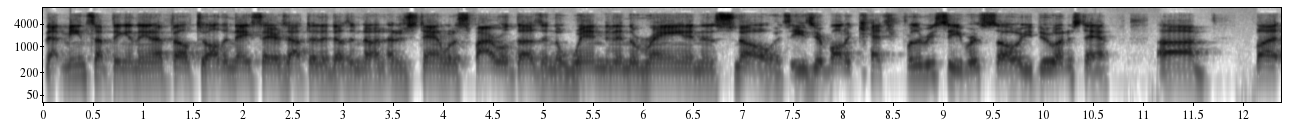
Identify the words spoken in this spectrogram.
that means something in the NFL to all the naysayers out there that doesn't understand what a spiral does in the wind and in the rain and in the snow. It's easier ball to catch for the receivers, so you do understand. Um, but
